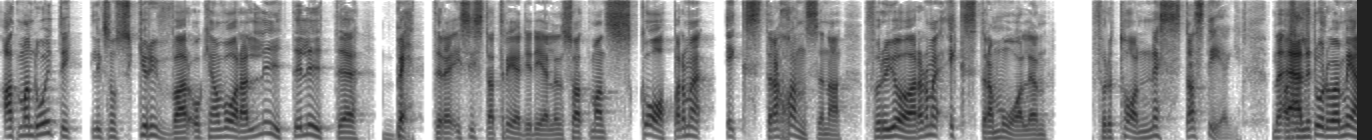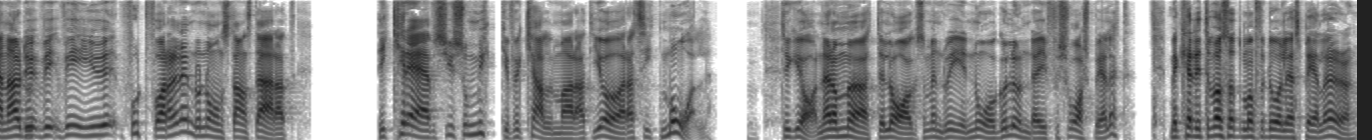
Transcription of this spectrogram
att man då inte liksom skruvar och kan vara lite, lite bättre i sista tredjedelen så att man skapar de här extra chanserna för att göra de här extra målen för att ta nästa steg. Men Alltså, ärligt, förstår du vad jag menar? Du, vi, vi är ju fortfarande ändå någonstans där att det krävs ju så mycket för Kalmar att göra sitt mål. Tycker jag, när de möter lag som ändå är någorlunda i försvarsspelet. Men kan det inte vara så att de får dåliga spelare då?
